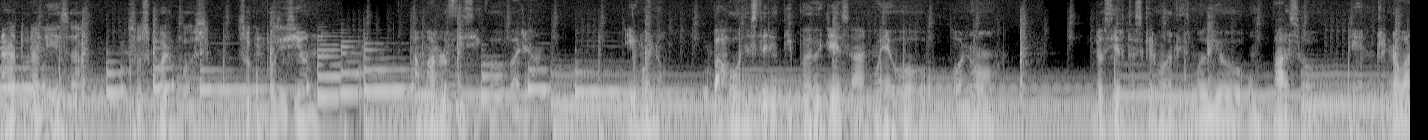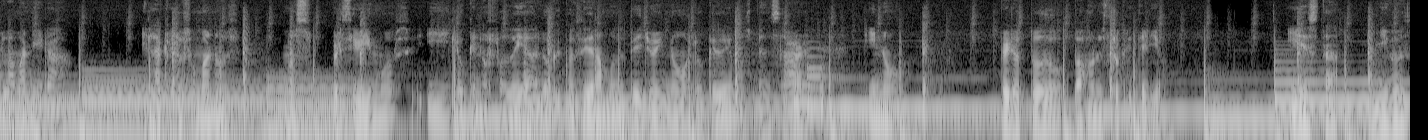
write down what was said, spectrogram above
la naturaleza, sus cuerpos, su composición, amar lo físico, vaya. Y bueno, bajo un estereotipo de belleza nuevo o no, lo cierto es que el modernismo dio un paso en renovar la manera en la que los humanos nos percibimos y lo que nos rodea, lo que consideramos bello y no, lo que debemos pensar y no, pero todo bajo nuestro criterio. Y esta, amigos,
